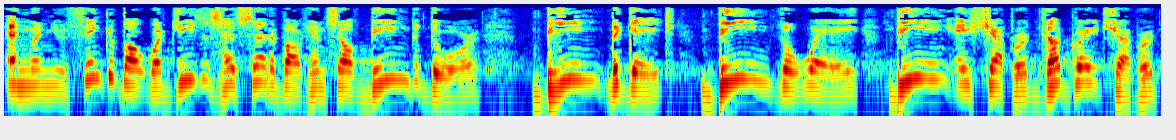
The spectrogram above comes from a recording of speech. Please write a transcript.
And when you think about what Jesus has said about himself being the door, being the gate, being the way, being a shepherd, the great shepherd,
